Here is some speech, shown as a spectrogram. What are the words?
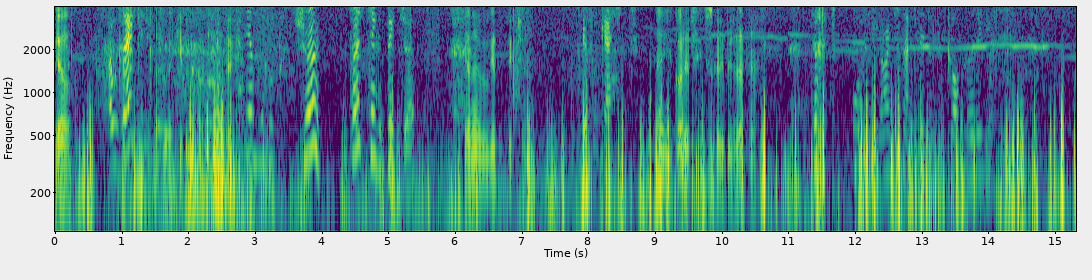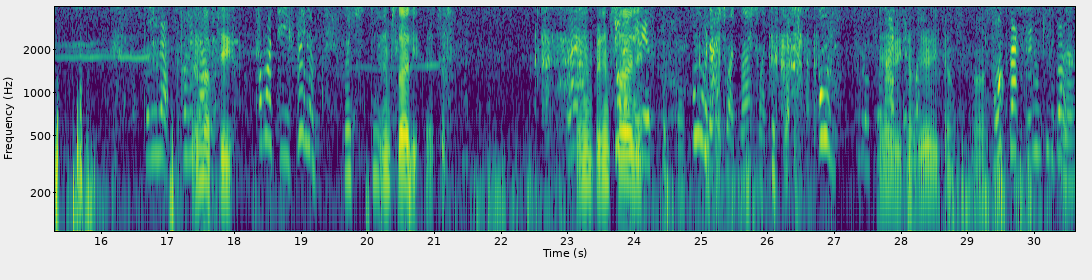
Yeah. Are we going to? No, I won't keep it. Keep it back. Yeah, the hook. Sure. First take a picture. Yeah, no, we'll get the picture. If we catch it. No, you've got it. You just got to put it up now. All these line snaps in at the top. already. Pull it up. Pull Put it him up. up, T. Come on, T. Bring him. Bring him slowly. That's it. Bring him, put him slowly. Oh, nice one. Nice one. Oh. There he comes. There he comes. Nice. Walk back. Bring him to the boat. No.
